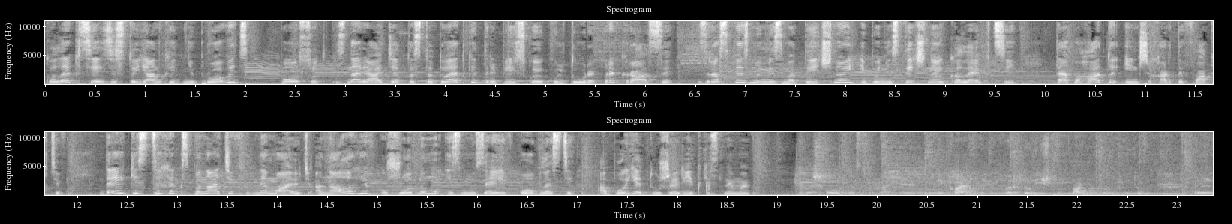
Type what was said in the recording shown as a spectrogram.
колекція зі стоянки Дніпровець, посуд, знаряддя та статуетки трипільської культури, прикраси, зразки з нумізматичної і боністичної колекцій та багато інших артефактів. Деякі з цих експонатів не мають аналогів у жодному із музеїв області або є дуже рідкісними. Наша область вона є унікальною в археологічному плані, тому що тут е,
